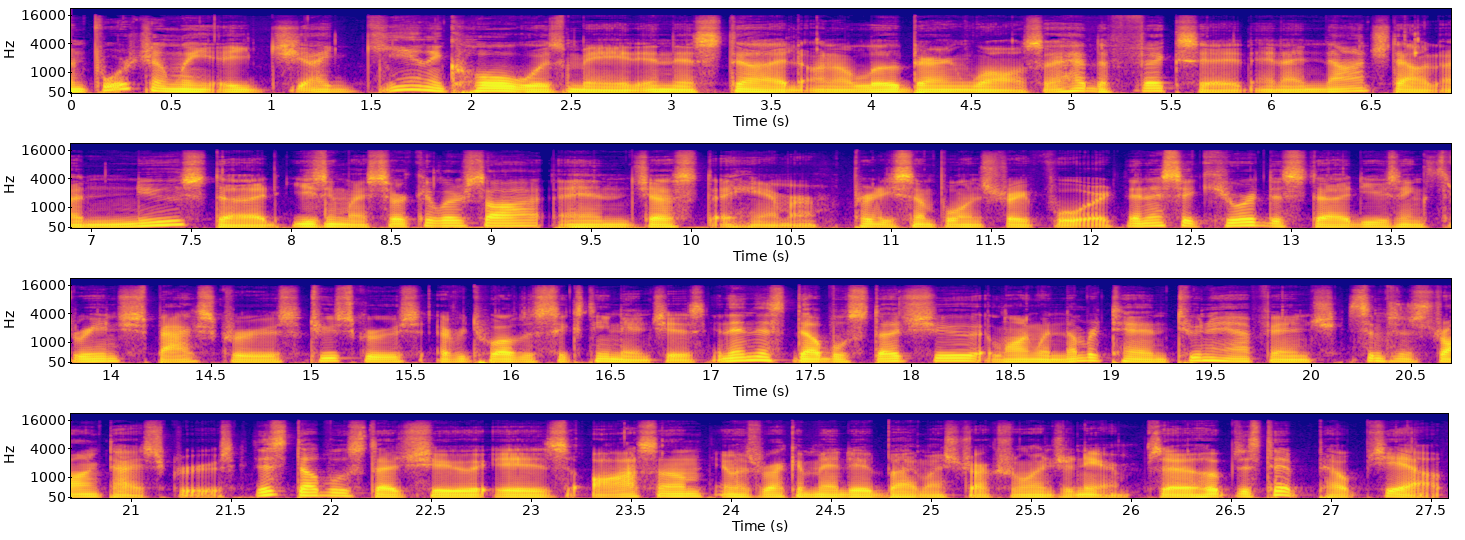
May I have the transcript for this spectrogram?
Unfortunately, a gigantic hole was made in this stud on a load bearing wall, so I had to fix it and I notched out a new stud using my circular saw and just a hammer. Pretty simple and straightforward. Then I secured the stud using 3 inch Spax screws, 2 screws every 12 to 16 inches, and then this double stud shoe along with number 10 2.5 inch Simpson Strong-Tie screws. This double stud shoe is awesome and was recommended by my structural engineer. So I hope this tip helps you out.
